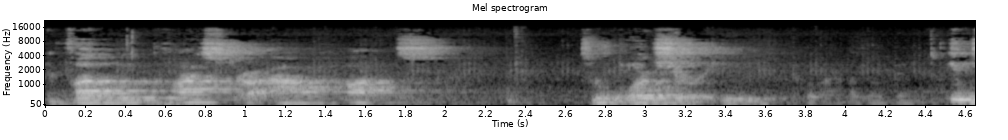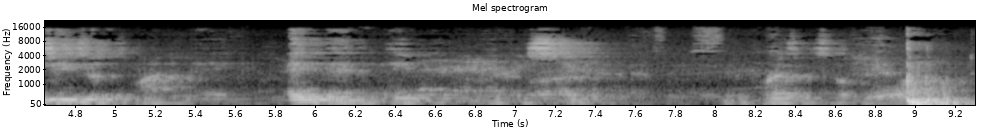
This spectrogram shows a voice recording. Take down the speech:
And Father, we posture our hearts to worship you. In Jesus' mighty name, amen and amen. Seated in the presence of the Lord.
